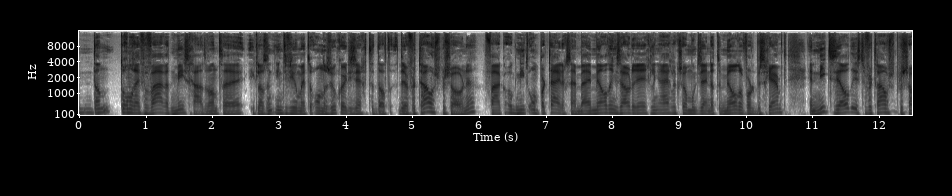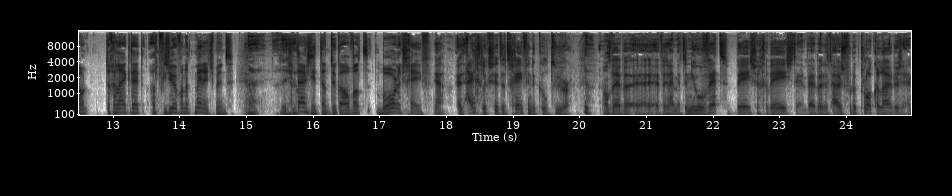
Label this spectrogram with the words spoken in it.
dan toch nog even waar het misgaat. Want uh, ik las een interview met de onderzoeker die zegt dat de vertrouwenspersonen vaak ook niet onpartijdig zijn. Bij melding zou de regeling eigenlijk zo moeten zijn dat de melder wordt beschermd. En niet zelden is de vertrouwenspersoon tegelijkertijd adviseur van het management. Ja. Daar zit natuurlijk al wat behoorlijk scheef. Ja, eigenlijk zit het scheef in de cultuur. Want we, hebben, uh, we zijn met een nieuwe wet bezig geweest. En we hebben het Huis voor de Klokkenluiders. En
